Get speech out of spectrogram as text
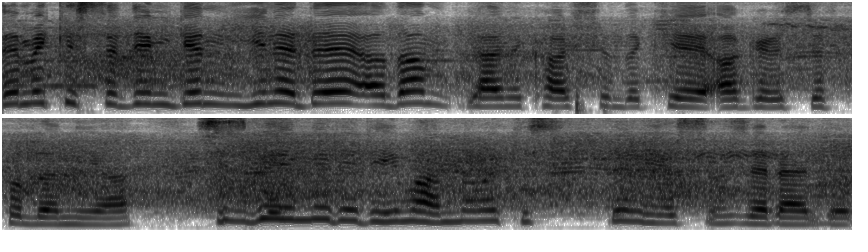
demek istediğim gen yine de adam yani karşımdaki agresif kullanıyor. Siz benim ne dediğimi anlamak istemiyorsunuz herhalde.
